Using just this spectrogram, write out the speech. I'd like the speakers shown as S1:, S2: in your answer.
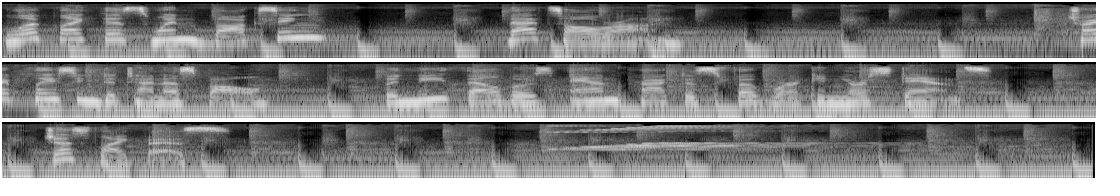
S1: Look like this when boxing? That's all wrong. Try placing the tennis ball beneath elbows and practice footwork in your stance. Just like this.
